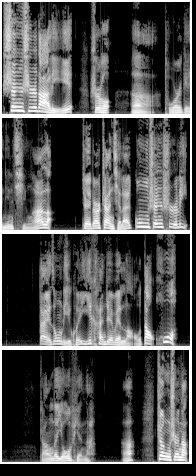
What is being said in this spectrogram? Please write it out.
深施大礼：“师傅啊，徒儿给您请安了。”这边站起来躬身侍立。戴宗李逵一看这位老道，嚯，长得有品呐！啊，正是那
